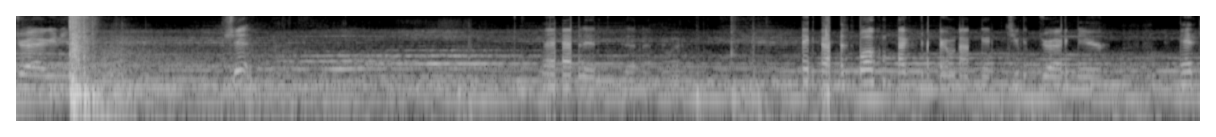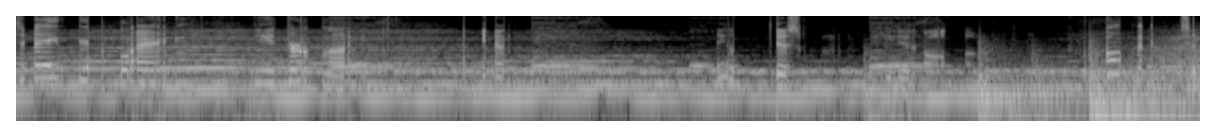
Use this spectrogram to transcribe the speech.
here. Shit. Nah, I didn't do that anyway. Hey guys, welcome back to Dragon Mountain Gaming. Dragon here. And today we are playing the Eternal Night. And I think this one. We did all of. Going back to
